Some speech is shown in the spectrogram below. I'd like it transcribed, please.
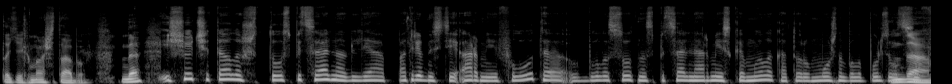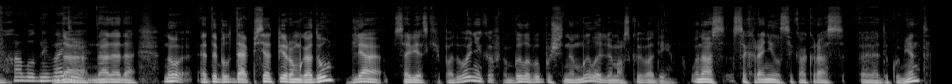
таких масштабов. Да? Еще читала, что специально для потребностей армии и флота было создано специальное армейское мыло, которым можно было пользоваться да, в холодной воде. Да, да, да. да. Ну, это был, да, в 1951 году для советских подводников было выпущено мыло для морской воды. У нас сохранился как раз э, документ,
